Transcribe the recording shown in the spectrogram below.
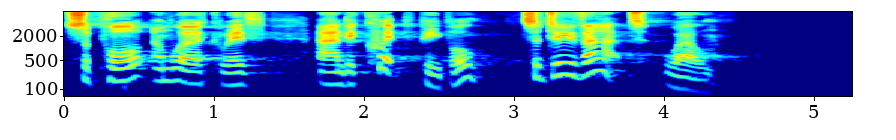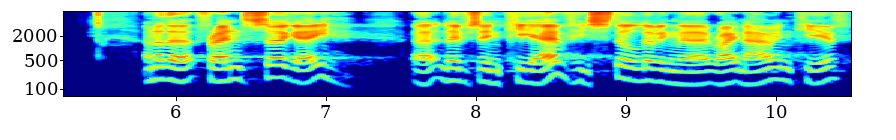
support and work with and equip people to do that well. Another friend, Sergei, uh, lives in Kiev. He's still living there right now in Kiev.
